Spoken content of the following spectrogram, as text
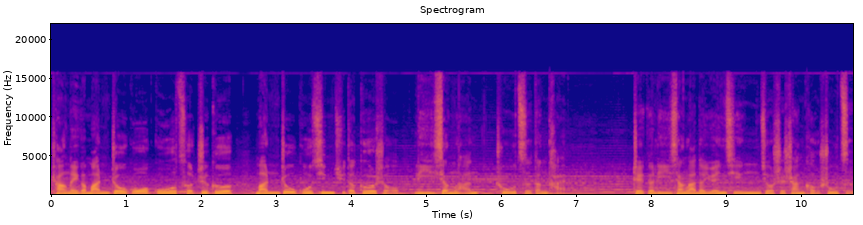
唱那个满洲国国策之歌《满洲国新曲》的歌手李香兰初次登台。这个李香兰的原型就是山口淑子，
